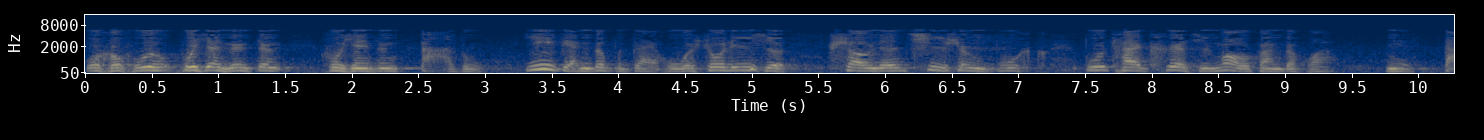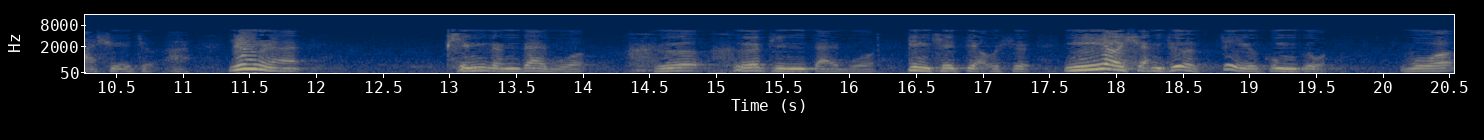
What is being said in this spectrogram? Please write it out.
我和胡胡先生争，胡先生大度，一点都不在乎。我说了一些少年气盛不不太客气冒犯的话，你大学者啊，仍然平等待我，和和平待我，并且表示你要想做这个工作，我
